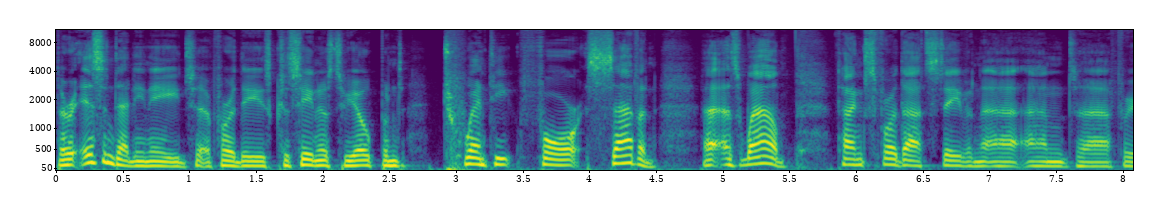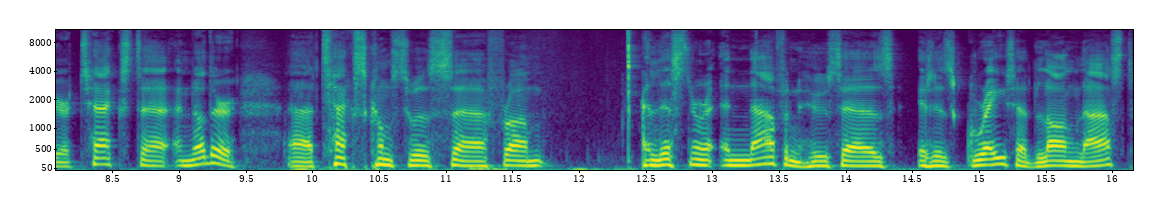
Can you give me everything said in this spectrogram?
There isn't any need for these casinos to be opened 24 7 uh, as well. Thanks for that, Stephen, uh, and uh, for your text. Uh, another uh, text comes to us uh, from a listener in Navan who says it is great at long last.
